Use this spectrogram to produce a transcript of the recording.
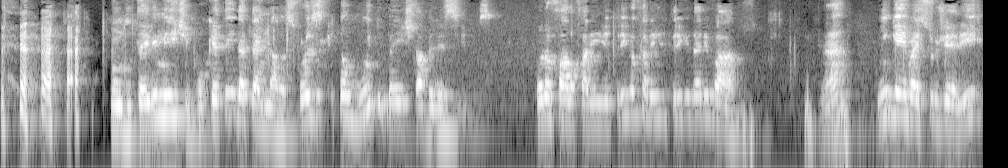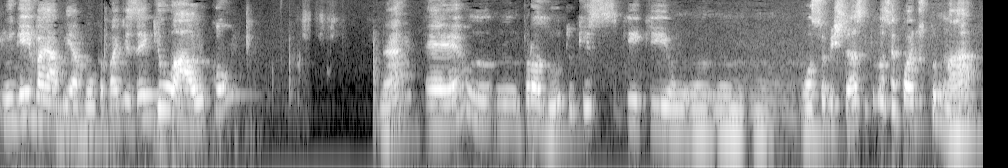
Tudo tem limite, porque tem determinadas coisas que estão muito bem estabelecidas. Quando eu falo farinha de trigo, é farinha de trigo e derivados. Né? Ninguém vai sugerir, ninguém vai abrir a boca para dizer que o álcool né, é um, um produto que, que, que um, um, uma substância que você pode tomar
